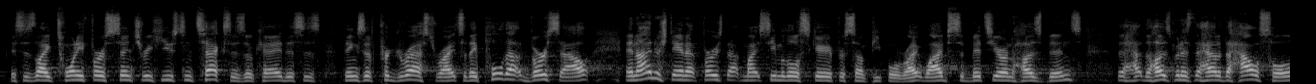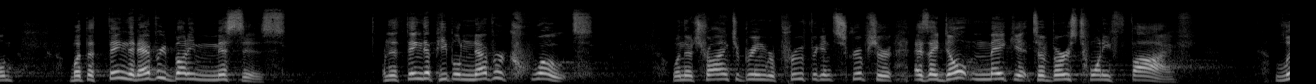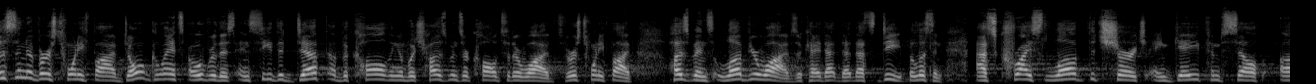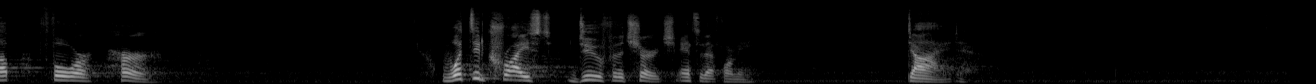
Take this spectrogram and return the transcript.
This is like 21st century Houston, Texas, okay? This is, things have progressed, right? So they pull that verse out, and I understand at first that might seem a little scary for some people, right? Wives submit to your own husbands the, the husband is the head of the household. But the thing that everybody misses, and the thing that people never quote when they're trying to bring reproof against Scripture, is they don't make it to verse 25. Listen to verse 25. Don't glance over this and see the depth of the calling of which husbands are called to their wives. Verse 25. Husbands, love your wives, okay? That, that, that's deep. But listen, as Christ loved the church and gave himself up for her. What did Christ do for the church? Answer that for me. Died.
